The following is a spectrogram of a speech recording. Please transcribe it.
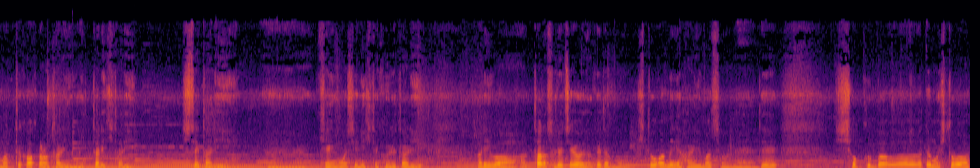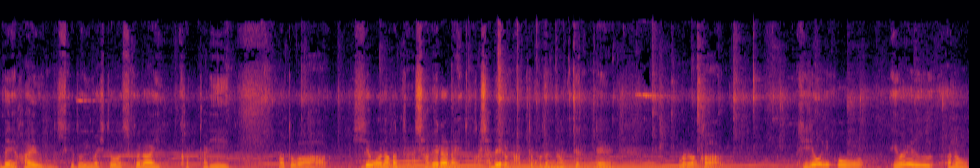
全く赤の他人が行ったり来たりしてたり、えー、検温しに来てくれたりあるいはただすれ違うだけでも人が目に入りますよねで職場でも人は目に入るんですけど今人が少ないかったりあとは必要がなかったら喋らないとか喋るなってことになってるんでまあなんか非常にこういわゆるあの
